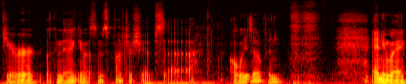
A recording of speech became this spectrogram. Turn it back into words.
If you're looking to give us some sponsorships, uh, always open. anyway,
